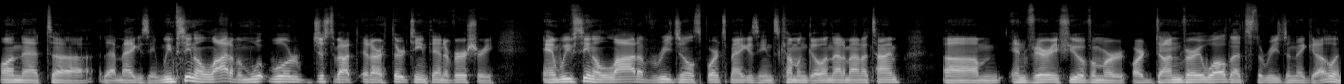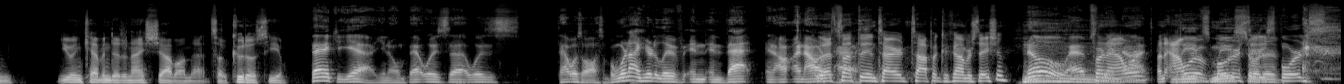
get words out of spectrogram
on that uh, that magazine. We've seen a lot of them. We're- just about at our 13th anniversary, and we've seen a lot of regional sports magazines come and go in that amount of time. Um, and very few of them are are done very well. That's the reason they go. And you and Kevin did a nice job on that. So kudos to you. Thank you. Yeah, you know that was that was that was awesome. But we're not here to live in in that in our, in our Well, that's not the entire topic of conversation no absolutely for an hour. not. An hour Leaves of me Motor sort City of- Sports.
